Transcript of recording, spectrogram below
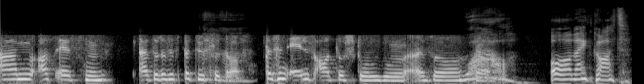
Ähm, aus Essen. Also das ist bei Düsseldorf. Das sind elf Autostunden. Also ja. Wow. Oh mein Gott.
